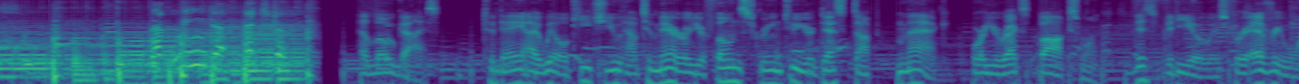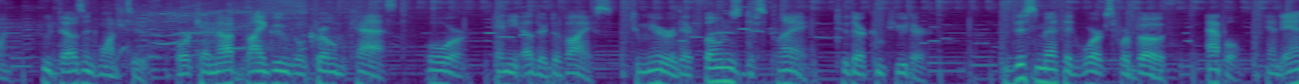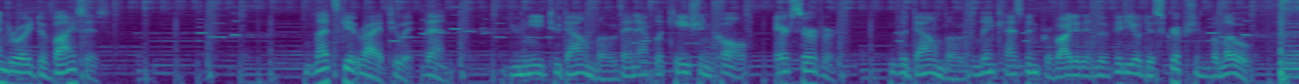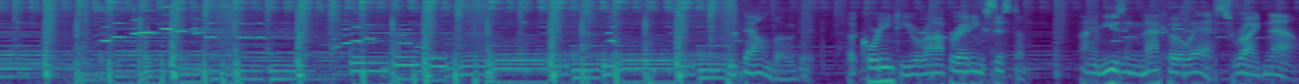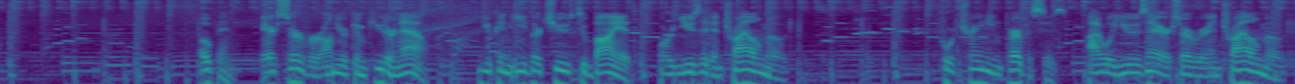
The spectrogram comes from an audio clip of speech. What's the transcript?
That means extra. Hello guys. Today I will teach you how to mirror your phone screen to your desktop, Mac, or your Xbox One. This video is for everyone who doesn't want to or cannot buy Google Chromecast or any other device to mirror their phone's display to their computer. This method works for both Apple and Android devices. Let's get right to it then. You need to download an application called AirServer. The download link has been provided in the video description below. Download it, according to your operating system. I am using Mac OS right now. Open AirServer on your computer now. You can either choose to buy it, or use it in trial mode. For training purposes, I will use AirServer in trial mode.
